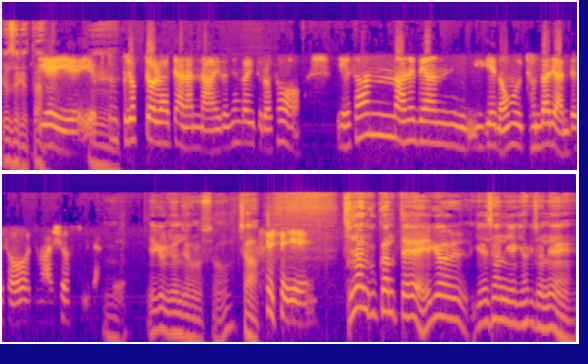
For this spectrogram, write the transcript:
연설이었다. 예, 예, 예. 예. 좀 부적절하지 않았나 이런 생각이 들어서 예산안에 대한 이게 너무 전달이 안 돼서 좀 아쉬웠습니다. 음. 예결위원장으로서. 자, 예. 지난 국감 때 예결 예산 얘기하기 전에 예, 예.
